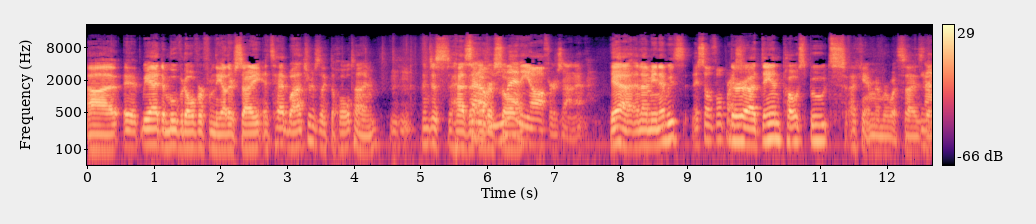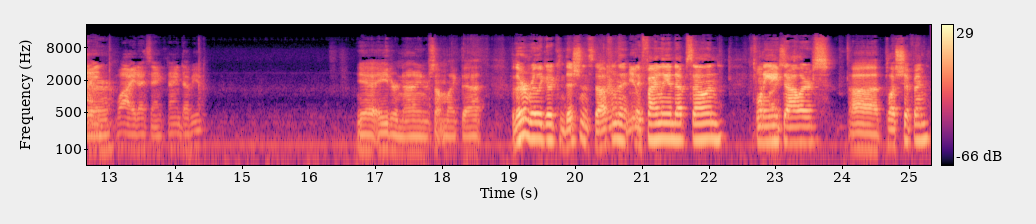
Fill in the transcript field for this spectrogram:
Uh, it, we had to move it over from the other site. It's had watchers like the whole time, Mhm. and just hasn't ever sold. many offers on it. Yeah, and I mean it was. They sold full price. They're uh, Dan Post boots. I can't remember what size they nine are. wide, I think. Nine W. Yeah, eight or nine or something like that. But they're in really good condition and stuff, They're and they, they finally end up selling twenty eight dollars uh, plus shipping.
